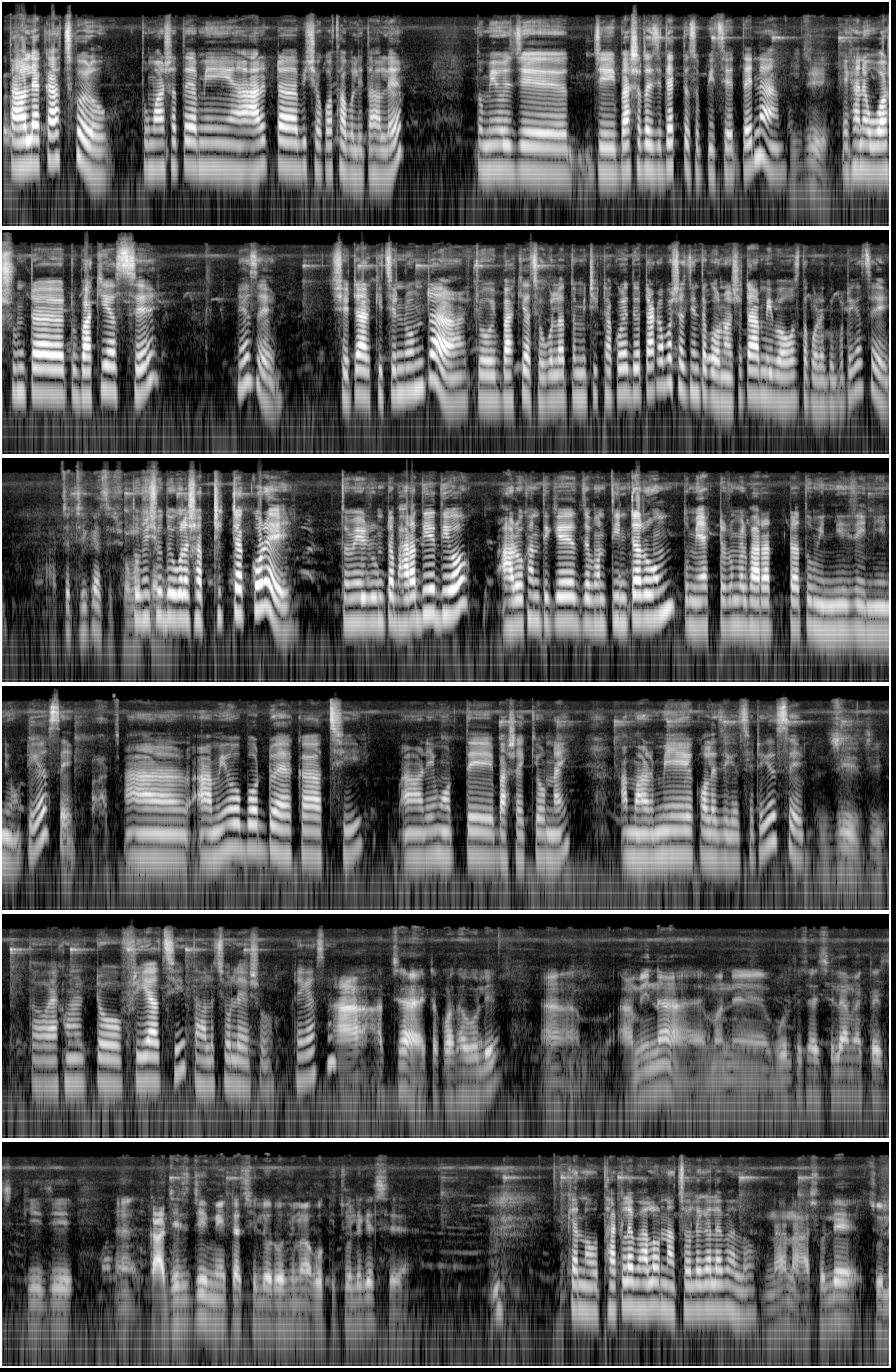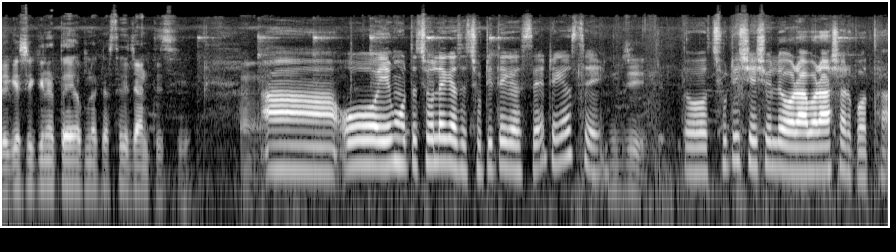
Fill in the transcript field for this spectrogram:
তাহলে এক কাজ করো তোমার সাথে আমি আরেকটা বিষয়ে কথা বলি তাহলে। তুমি ওই যে যে বাসাটা যে দেখতেছো পিছে তাই না? এখানে ওয়াশরুমটা একটু বাকি আছে ঠিক আছে? সেটা আর কিচেন রুমটা একটু ওই বাকি আছে ওগুলো তুমি ঠিকঠাক করে দিও টাকা পয়সা চিন্তা করো না সেটা আমি ব্যবস্থা করে দেবো ঠিক আছে? আচ্ছা ঠিক আছে তুমি শুধু। ওগুলো সব ঠিকঠাক করে তুমি রুমটা ভাড়া দিয়ে দিও আর ওখান থেকে যেমন তিনটা রুম তুমি একটা রুমের ভাড়াটা তুমি নিজেই নিয়ে নিও ঠিক আছে? আচ্ছা। আর আমিও বড্ড একা আছি আর এই মুহূর্তে বাসায় কেউ নাই। আমার মেয়ে কলেজে গেছে ঠিক আছে? জি জি। তো এখন একটু ফ্রি আছি তাহলে চলে এসো ঠিক আছে? আচ্ছা একটা কথা বলি। আমি না মানে বলতে চাইছিলাম একটা কি যে কাজের যে মেয়েটা ছিল রহিমা ও কি চলে গেছে? কেন? থাকলে ভালো না চলে গেলে ভালো? না না আসলে চলে গেছে কিনা তাই আপনার কাছ থেকে জানতেছি। আহ, ও এই মুহূর্তে চলে গেছে ছুটিতে গেছে ঠিক আছে? জি। তো ছুটি শেষ হলে ওর আবার আসার কথা।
